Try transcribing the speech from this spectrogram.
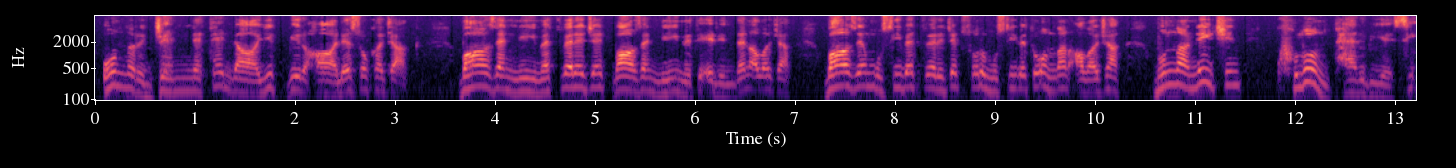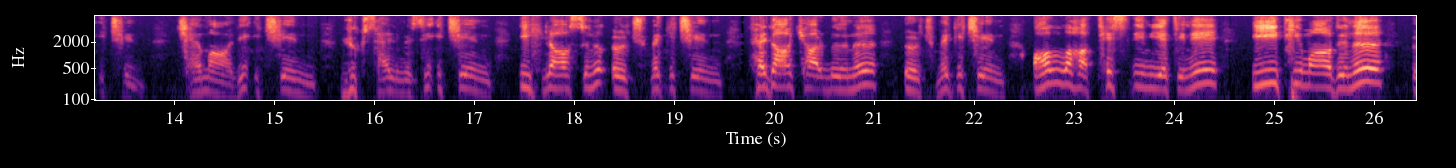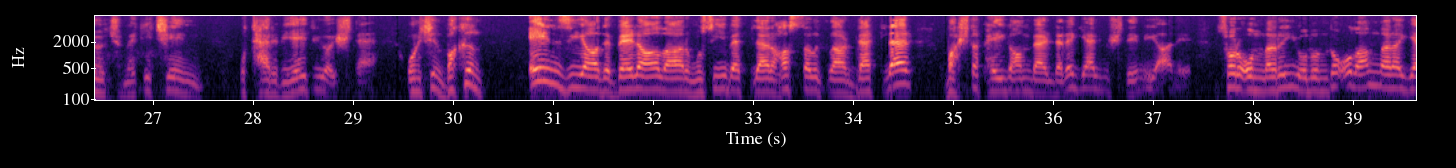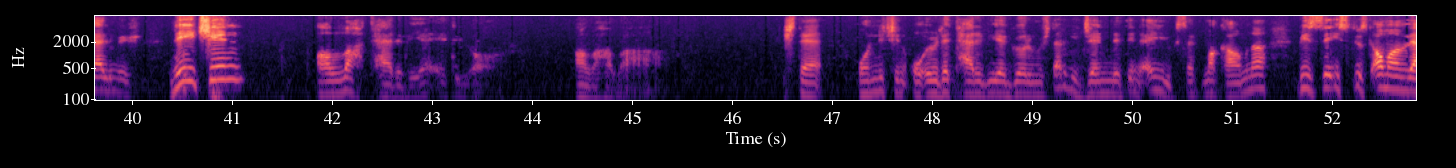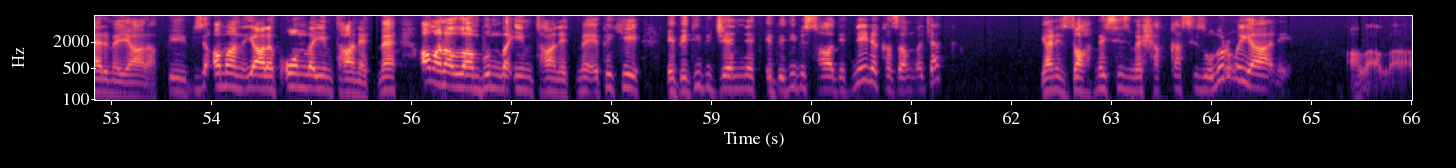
Onları cennete layık bir hale sokacak. Bazen nimet verecek, bazen nimeti elinden alacak. Bazen musibet verecek, sonra musibeti ondan alacak. Bunlar ne için? Kulun terbiyesi için, kemali için, yükselmesi için, ihlasını ölçmek için, fedakarlığını ölçmek için, Allah'a teslimiyetini, itimadını ölçmek için. O terbiye ediyor işte. Onun için bakın en ziyade belalar, musibetler, hastalıklar, dertler başta peygamberlere gelmiş değil mi yani? Sonra onların yolunda olanlara gelmiş. Ne için? Allah terbiye ediyor. Allah Allah. İşte onun için o öyle terbiye görmüşler ki cennetin en yüksek makamına biz de istiyoruz ki aman verme ya Rabbi. Bizi aman ya Rabbi onunla imtihan etme. Aman Allah'ım bununla imtihan etme. E peki ebedi bir cennet, ebedi bir saadet neyle kazanılacak? Yani zahmetsiz, meşakkatsiz olur mu yani? Allah Allah.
